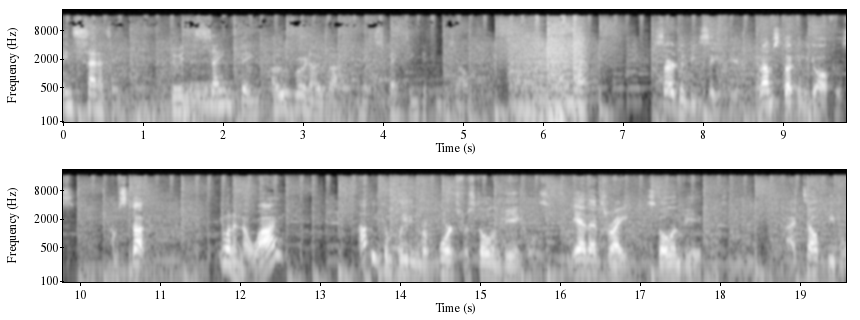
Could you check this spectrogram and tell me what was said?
Insanity. Doing the same thing over and over and expecting different results. Sergeant Be Safe here, and I'm stuck in the office. I'm stuck. You want to know why? I'll be completing reports for stolen vehicles. Yeah, that's right, stolen vehicles. I tell people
